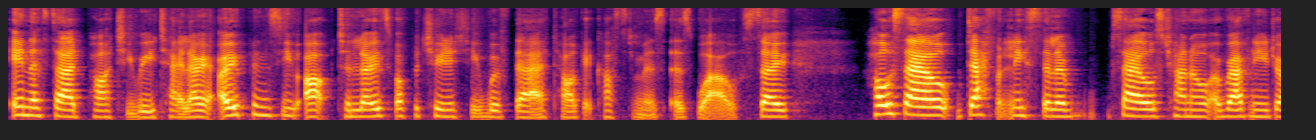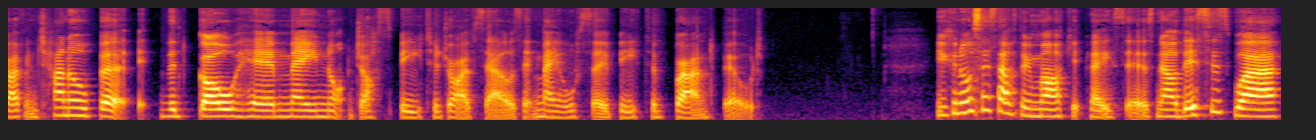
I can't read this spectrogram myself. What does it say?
in a third party retailer, it opens you up to loads of opportunity with their target customers as well. So, Wholesale, definitely still a sales channel, a revenue driving channel, but the goal here may not just be to drive sales, it may also be to brand build. You can also sell through marketplaces. Now, this is where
